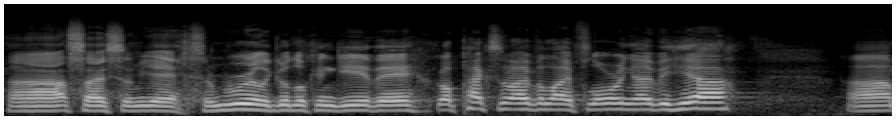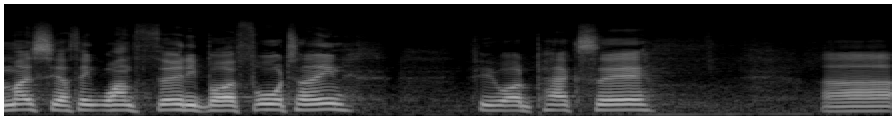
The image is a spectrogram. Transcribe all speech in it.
Uh, so some, yeah, some really good looking gear there. Got packs of overlay flooring over here. Uh, mostly, I think 130 by 14. A few odd packs there. Uh,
